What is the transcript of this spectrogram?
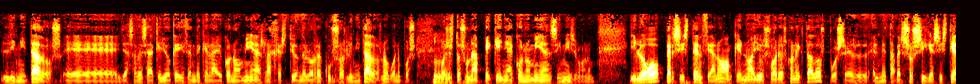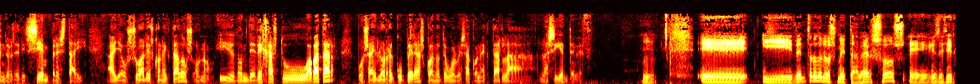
limitados. Eh, ya sabes aquello que dicen de que la economía es la gestión de los recursos limitados no bueno pues pues mm. esto es una pequeña economía en sí mismo ¿no? y luego persistencia no aunque no haya usuarios conectados pues el, el metaverso sigue existiendo. Es decir siempre está ahí, haya usuarios conectados o no. Y donde dejas tu avatar, pues ahí lo recuperas cuando te vuelves a conectar la, siguiente vez. Mm. Eh, y dentro de los metaversos, eh, es decir,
